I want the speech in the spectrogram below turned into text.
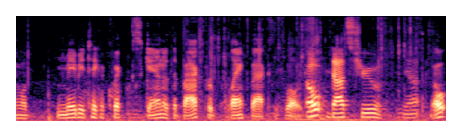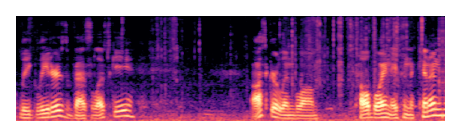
And we'll maybe take a quick scan at the back for blank backs as well. Oh, that's true. Yeah. Oh, league leaders Vasilevskiy, Oskar Lindblom, tall boy Nathan MacKinnon,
